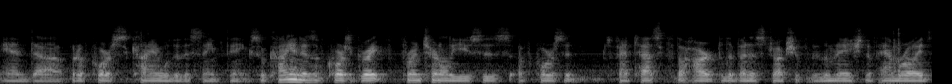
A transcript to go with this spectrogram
And uh, but of course cayenne will do the same thing. So cayenne is of course great for internal uses. Of course it's fantastic for the heart, for the venous structure, for the elimination of hemorrhoids,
